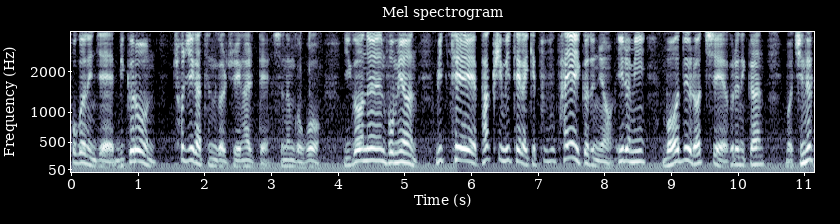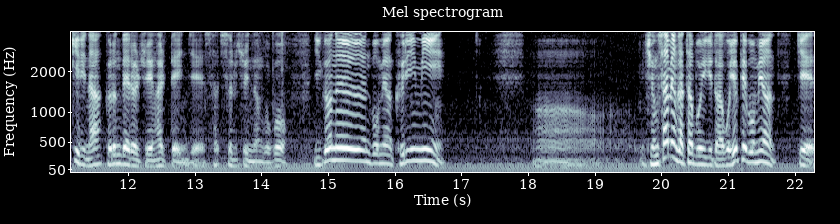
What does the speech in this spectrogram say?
혹은 이제 미끄러운 초지 같은 걸 주행할 때 쓰는 거고 이거는 보면 밑에 바퀴 밑에가 이렇게 푹푹 파여 있거든요. 이름이 mud ruts예요. 그러니까 뭐 진흙길이나 그런 데를 주행할 때 이제 쓸 수 있는 거고 이거는 보면 그림이 어 경사면 같아 보이기도 하고 옆에 보면 이게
